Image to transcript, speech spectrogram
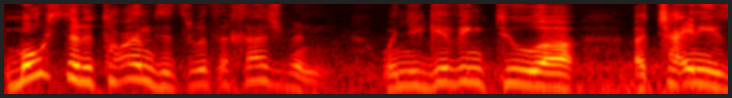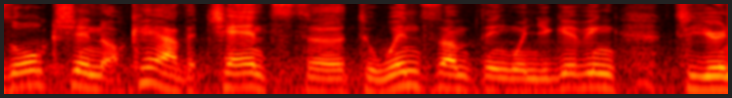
most of the times it's with a cheshbon. When you're giving to a, a, Chinese auction, okay, I have a chance to, to win something. When you're giving to your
